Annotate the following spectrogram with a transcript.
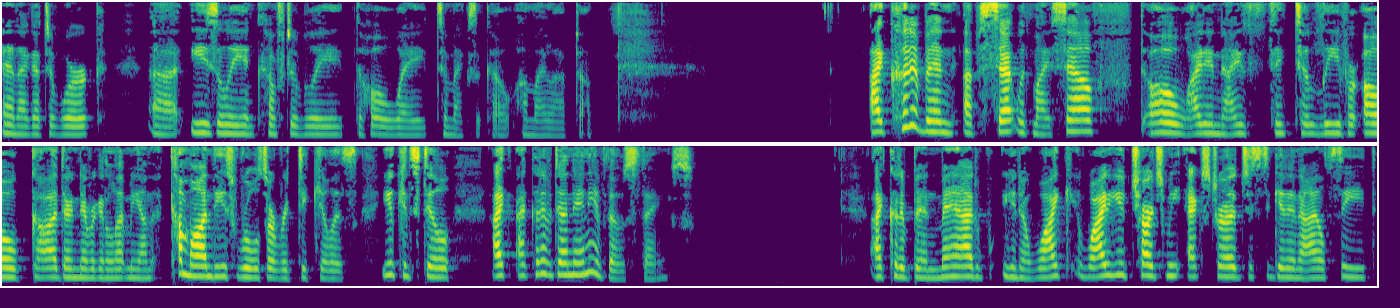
and I got to work uh, easily and comfortably the whole way to Mexico on my laptop. I could have been upset with myself. Oh, why didn't I think to leave her? Oh, God, they're never going to let me on. Come on, these rules are ridiculous. You can still. I, I could have done any of those things. I could have been mad. You know, why? Why do you charge me extra just to get an aisle seat?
